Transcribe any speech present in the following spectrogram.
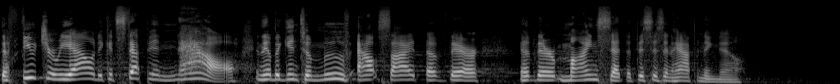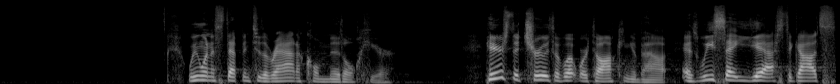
the future reality could step in now and they'll begin to move outside of their, of their mindset that this isn't happening now. We want to step into the radical middle here. Here's the truth of what we're talking about as we say yes to God's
